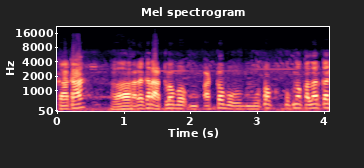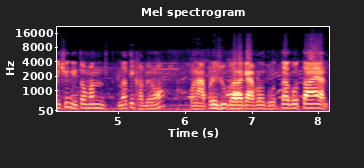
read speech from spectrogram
કાકા હા. ખરેખર આટલો બ- આટલો મોટો કોકનો કલર કરશું ને તો મને નથી ખબર હો. પણ આપણે શું કરે કે આપણે ગોતતા ગોતતા આવ્યા ને.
